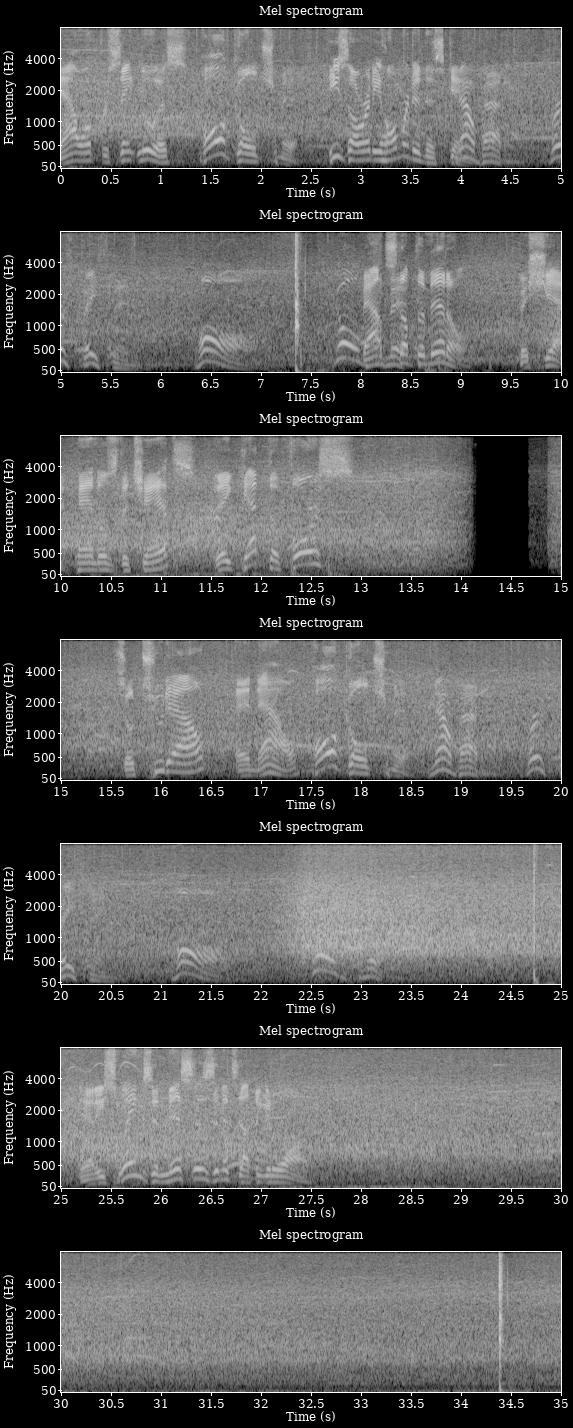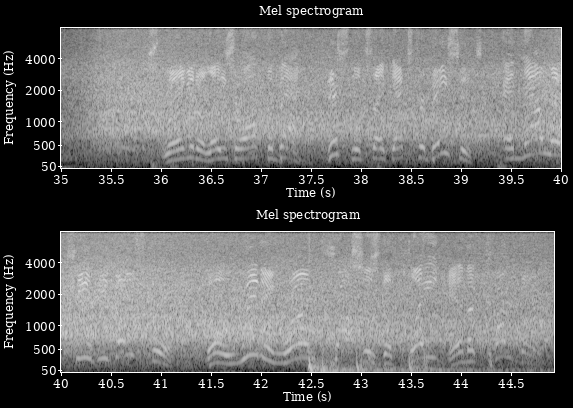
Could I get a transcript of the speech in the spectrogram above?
Now up for St. Louis, Paul Goldschmidt. He's already homered in this game. Now batting, first baseman, Paul Goldschmidt. Bounced up the middle. Bichette handles the chance. They get the force. So two down, and now Paul Goldschmidt. Now batting, first baseman, Paul Goldschmidt. And he swings and misses, and it's nothing at one. Swing and a laser off the bat. This looks like extra bases. And now let's see if he goes for it. The winning run crosses the plate, and the Cardinals.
